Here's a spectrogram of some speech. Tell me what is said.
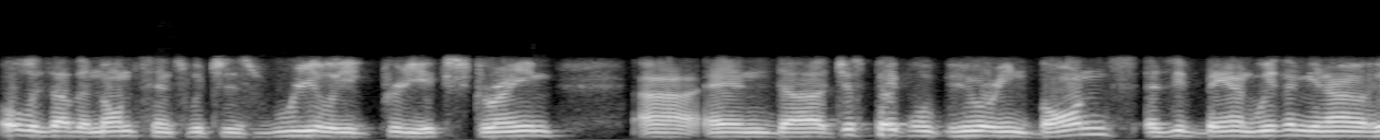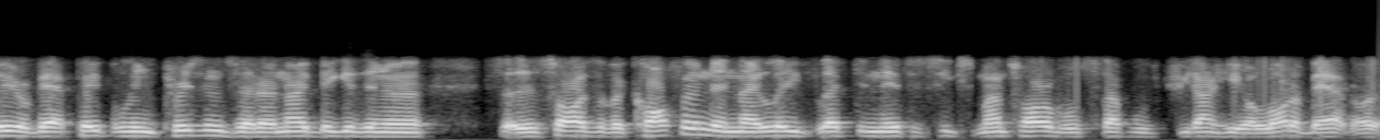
all this other nonsense, which is really pretty extreme uh, and uh, just people who are in bonds as if bound with them. You know, I hear about people in prisons that are no bigger than a the size of a coffin, and they leave left in there for six months. Horrible stuff which you don't hear a lot about. I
